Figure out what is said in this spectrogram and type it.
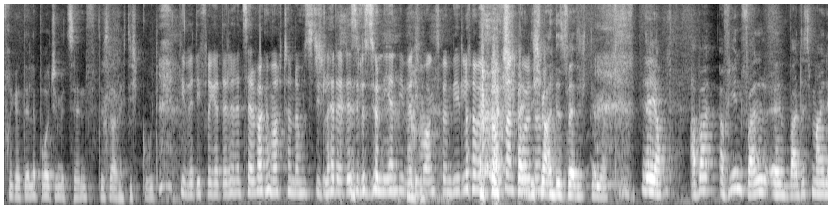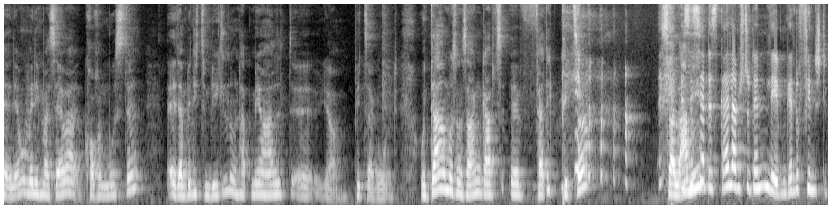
Frikadellebrötchen mit Senf, das war richtig gut. Die wir die Frikadelle nicht selber gemacht haben, da muss ich dich leider desillusionieren, die wir die morgens beim Lidl oder beim Kaufland geholt haben. waren das Fertigdinger. Naja, aber auf jeden Fall äh, war das meine Ernährung. Wenn ich mal selber kochen musste, äh, dann bin ich zum Lidl und habe mir halt äh, ja, Pizza geholt. Und da muss man sagen, gab es äh, Fertigpizza, Das Salami. ist ja das Geile am Studentenleben, gell? Du findest die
